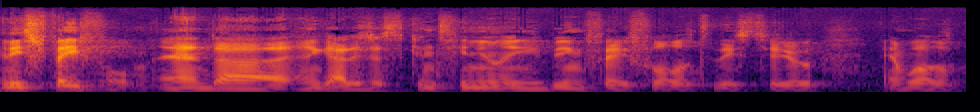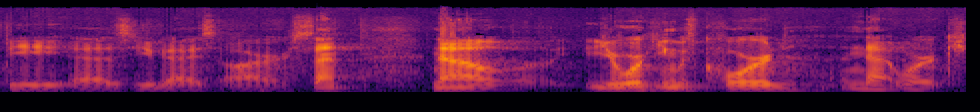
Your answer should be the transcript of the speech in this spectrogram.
And He's faithful, and uh, and God is just continually being faithful to these two, and will be as you guys are sent. Now you're working with Cord Network,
